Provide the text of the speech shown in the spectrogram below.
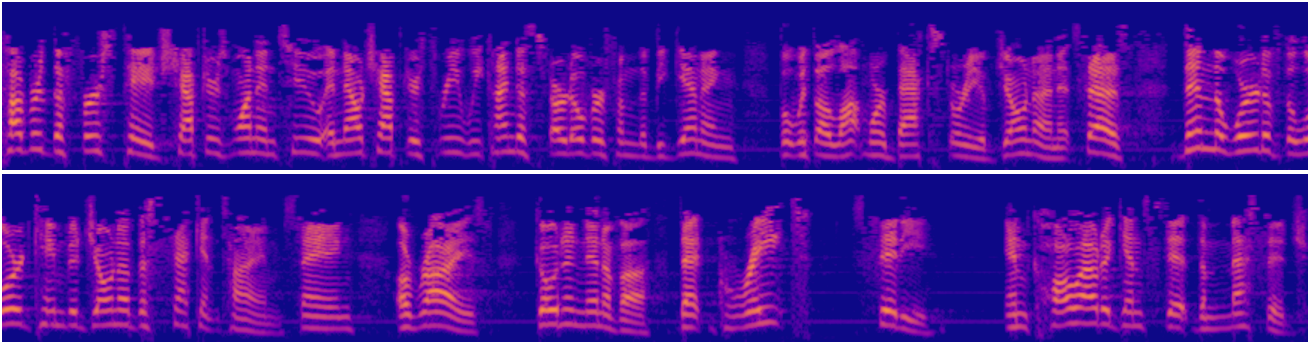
covered the first page, chapters one and two, and now chapter three. We kind of start over from the beginning, but with a lot more backstory of Jonah. And it says, "Then the word of the Lord came to Jonah the second time, saying, Arise, go to Nineveh, that great city, and call out against it the message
